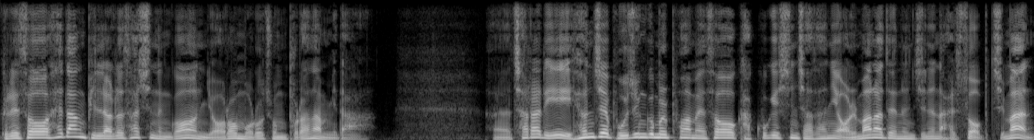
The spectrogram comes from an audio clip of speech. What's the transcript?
그래서 해당 빌라를 사시는 건 여러모로 좀 불안합니다. 차라리 현재 보증금을 포함해서 갖고 계신 자산이 얼마나 되는지는 알 수 없지만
